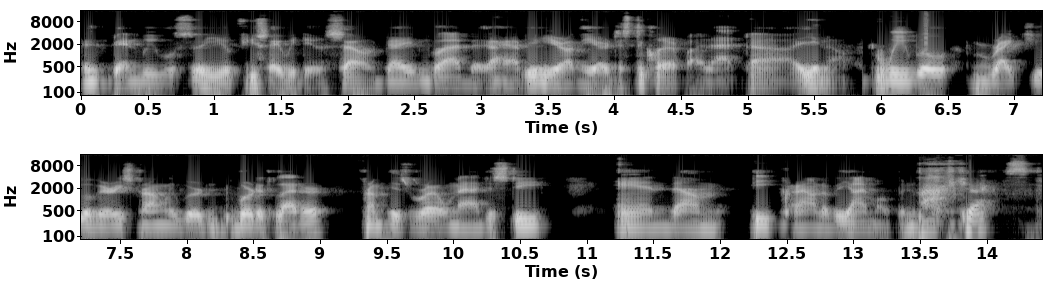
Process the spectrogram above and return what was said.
And, and we will sue you if you say we do. So I'm glad that I have you here on the air just to clarify that. Uh, you know, we will write you a very strongly worded, worded letter from His Royal Majesty and um, the Crown of the I'm Open podcast.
